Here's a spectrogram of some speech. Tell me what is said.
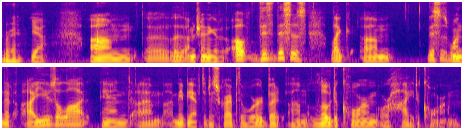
Right. Yeah. Um, uh, I'm trying to think of. Oh, this this is like um, this is one that I use a lot, and um, maybe I have to describe the word, but um, low decorum or high decorum.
